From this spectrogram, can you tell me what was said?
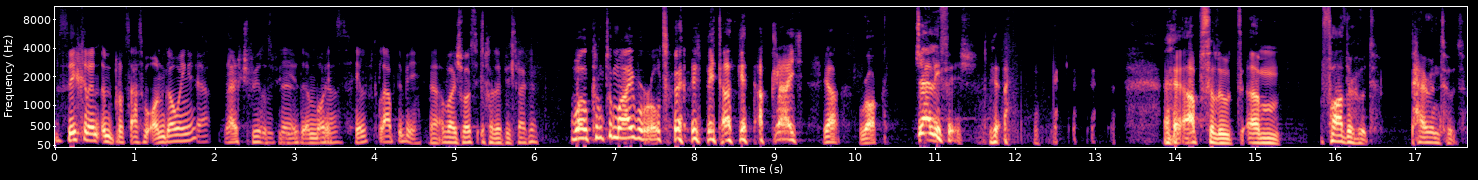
sicher ein, ein, Prozess, der ongoing ist. Ja, ja ich spüre das bei dir. Der Moritz ja. hilft, glaube ich, dabei. Ja, aber weißt du was, ich kann etwas sagen. Welcome to my world. ich bin halt genau gleich. Ja, Rock. Jellyfish. Ja. Absolut. Ähm, Fatherhood, Parenthood,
